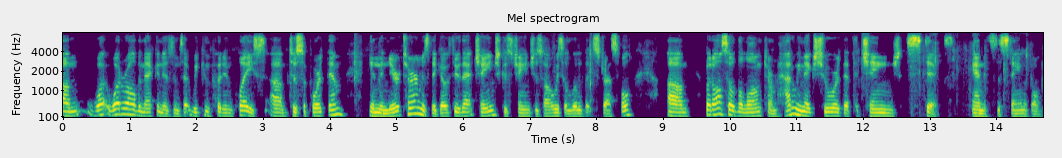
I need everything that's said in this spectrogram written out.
Um, what, what are all the mechanisms that we can put in place um, to support them in the near term as they go through that change? Because change is always a little bit stressful. Um, but also the long term how do we make sure that the change sticks and it's sustainable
